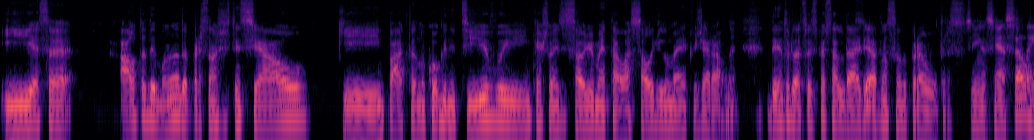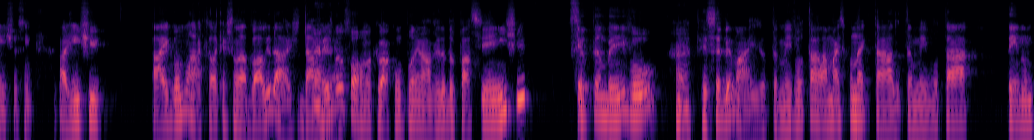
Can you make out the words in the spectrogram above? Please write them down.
e essa alta demanda, pressão assistencial que impacta no cognitivo e em questões de saúde mental, a saúde do médico em geral, né? Dentro da sua especialidade Sim. e avançando para outras. Sim, assim, excelente, assim. A gente aí vamos lá, aquela questão da dualidade. Da mesma forma que eu acompanho a vida do paciente, eu também vou receber mais, eu também vou estar lá mais conectado, também vou estar tendo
